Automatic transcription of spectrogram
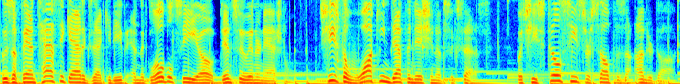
who's a fantastic ad executive and the global CEO of Dentsu International. She's the walking definition of success, but she still sees herself as an underdog.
